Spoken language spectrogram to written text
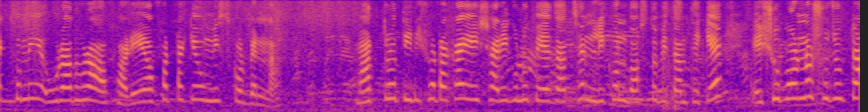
একদমই উড়াধুরা অফার, এই অফারটা কেউ মিস করবেন না। মাত্র তিনশো টাকায় এই শাড়িগুলো পেয়ে যাচ্ছেন লিখন বস্তবিতান থেকে। এই সুবর্ণ সুযোগটা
